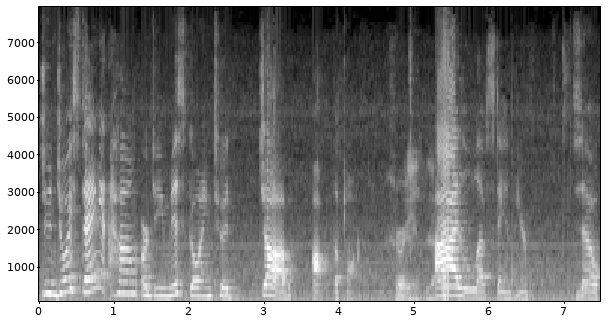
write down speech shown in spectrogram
Do you enjoy staying at home or do you miss going to a job off the farm? Sure, answer. I love staying here. So,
